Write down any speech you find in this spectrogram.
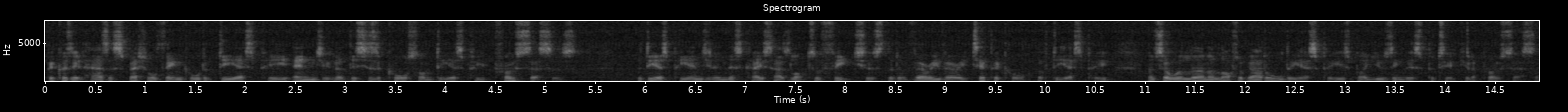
because it has a special thing called a DSP engine, and this is a course on DSP processors. The DSP engine in this case has lots of features that are very, very typical of DSP, and so we'll learn a lot about all DSPs by using this particular processor.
